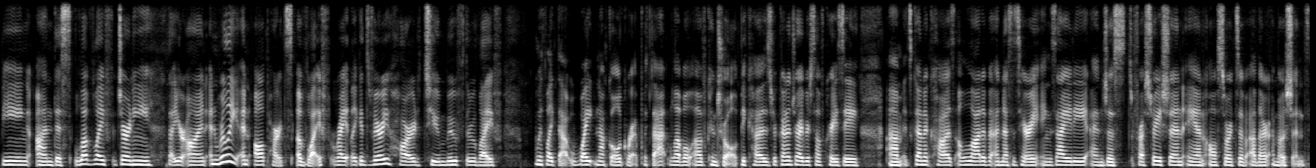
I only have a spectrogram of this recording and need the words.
being on this love life journey that you're on, and really in all parts of life, right? Like, it's very hard to move through life with like that white knuckle grip, with that level of control, because you're going to drive yourself crazy. Um, it's going to cause a lot of unnecessary anxiety and just frustration and all sorts of other emotions.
